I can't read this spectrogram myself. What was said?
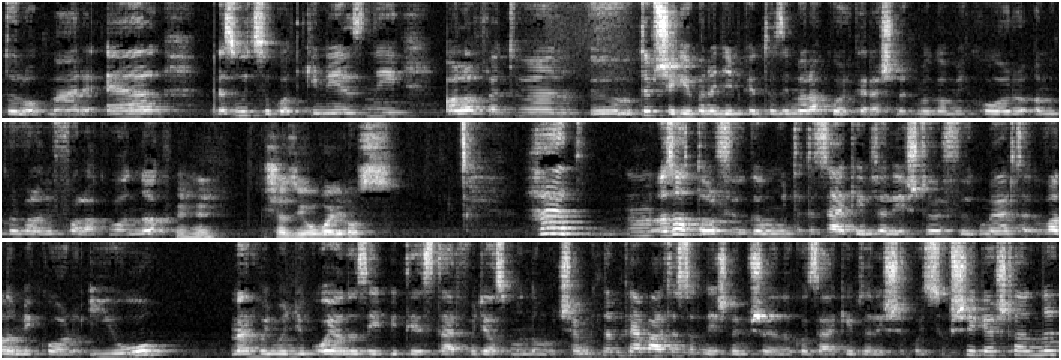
dolog már el. Ez úgy szokott kinézni, alapvetően többségében egyébként azért már akkor keresnek meg, amikor, amikor valami falak vannak. Uh-huh. És ez jó vagy rossz? Hát mm, az attól függ amúgy, tehát az elképzeléstől függ, mert van, amikor jó, mert hogy mondjuk olyan az építésztár, hogy azt mondom, hogy semmit nem kell változtatni, és nem is olyanok az elképzelések, hogy szükséges lenne.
